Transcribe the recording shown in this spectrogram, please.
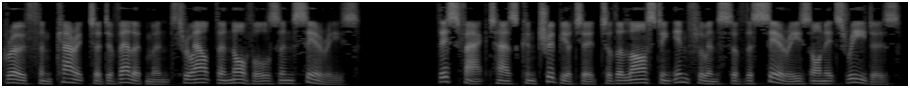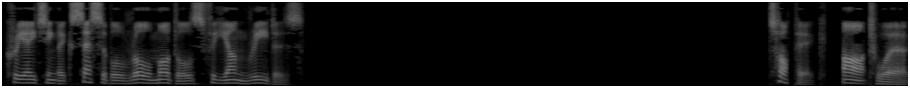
growth and character development throughout their novels and series. This fact has contributed to the lasting influence of the series on its readers, creating accessible role models for young readers. Artwork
